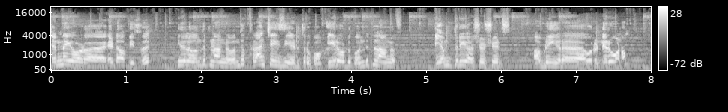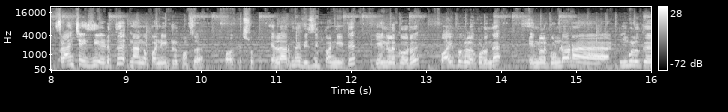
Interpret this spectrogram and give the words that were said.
சென்னையோட ஹெட் ஆஃபீஸு இதில் வந்துட்டு நாங்கள் வந்து ஃப்ரான்ச்சைசி எடுத்திருக்கோம். ஈரோடுக்கு வந்துட்டு நாங்கள் எம் த்ரீ அசோசியேட்ஸ் அப்படிங்கிற ஒரு நிறுவனம் ஃப்ரான்ச்சைசி எடுத்து நாங்கள் பண்ணிட்டு இருக்கோம் சார் ஓகே சூப்பர் எல்லாருமே விசிட் பண்ணிட்டு எங்களுக்கு ஒரு வாய்ப்புகளை கொடுங்க. எங்களுக்கு உண்டான உங்களுக்கு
